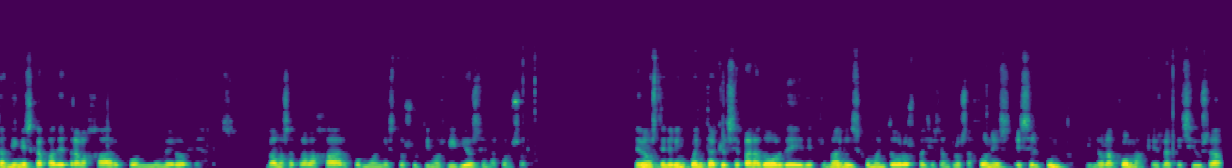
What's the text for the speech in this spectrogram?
también es capaz de trabajar con números reales. Vamos a trabajar, como en estos últimos vídeos, en la consola. Debemos tener en cuenta que el separador de decimales, como en todos los países anglosajones, es el punto y no la coma, que es la que se usa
